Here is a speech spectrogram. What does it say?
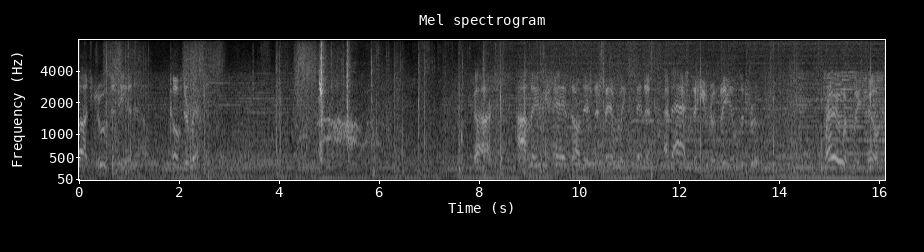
God's truth is here now. Come to reckon. God, I lay these hands on this dissembling sinner and ask that you reveal the truth. Pray with me, children.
